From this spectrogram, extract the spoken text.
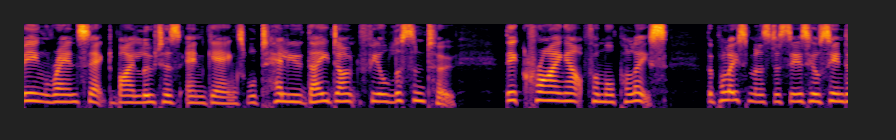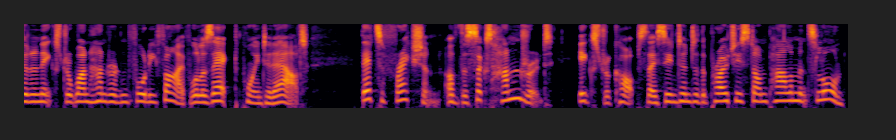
being ransacked by looters and gangs will tell you they don't feel listened to. They're crying out for more police. The police minister says he'll send in an extra 145. Well, as ACT pointed out, that's a fraction of the 600 extra cops they sent into the protest on Parliament's lawn.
